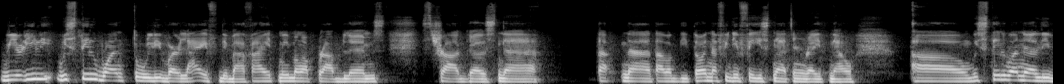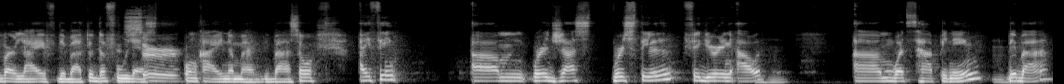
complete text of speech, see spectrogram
we really we still want to live our life, 'di ba? Kahit may mga problems, struggles na ta- na tawag dito na fini-face natin right now. Uh, we still wanna live our life, 'di ba? To the fullest sir. kung kaya naman, 'di ba? So I think um, we're just we're still figuring out um, what's happening, 'di ba?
